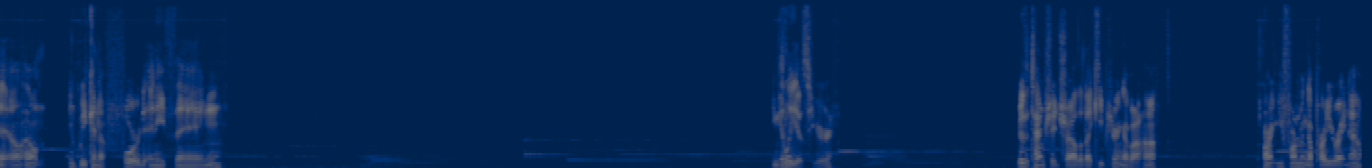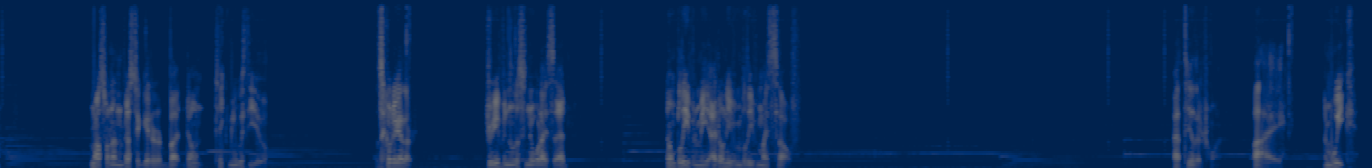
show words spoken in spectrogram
Well, I don't think we can afford anything. I think Ilia's here. You're the Timeshade child that I keep hearing about, huh? Aren't you forming a party right now? I'm also an investigator, but don't take me with you. Let's go together. Did you even listen to what I said? Don't believe in me, I don't even believe in myself. At the other one. I'm weak.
